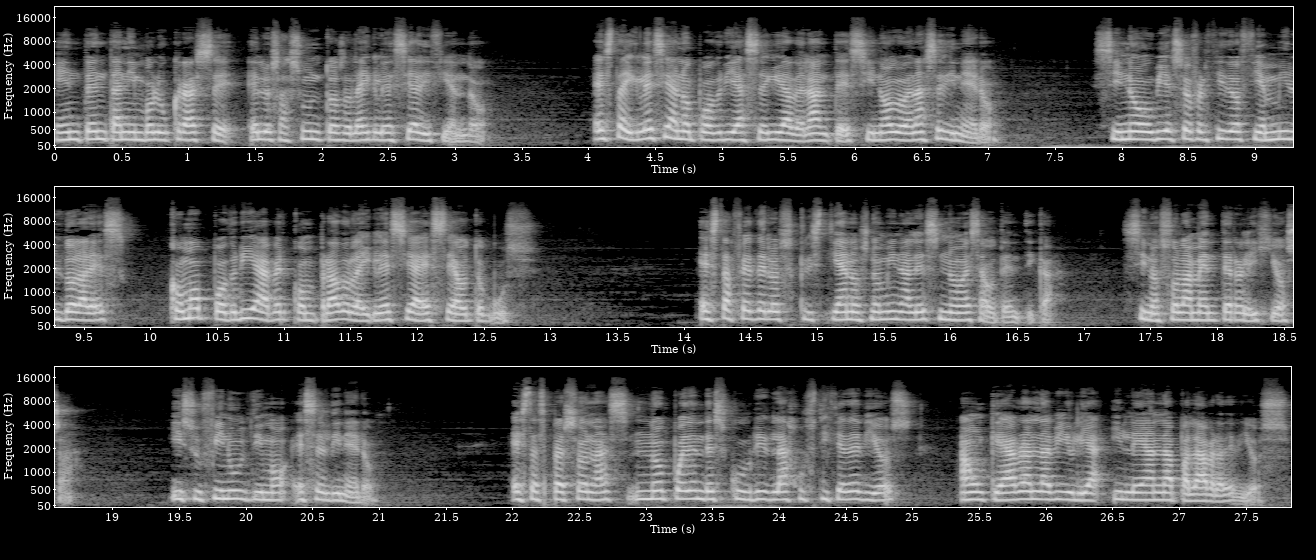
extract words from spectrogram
e intentan involucrarse en los asuntos de la iglesia diciendo Esta iglesia no podría seguir adelante si no donase dinero, si no hubiese ofrecido cien mil dólares, ¿cómo podría haber comprado la Iglesia ese autobús? Esta fe de los cristianos nominales no es auténtica, sino solamente religiosa, y su fin último es el dinero. Estas personas no pueden descubrir la justicia de Dios aunque abran la Biblia y lean la palabra de Dios.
